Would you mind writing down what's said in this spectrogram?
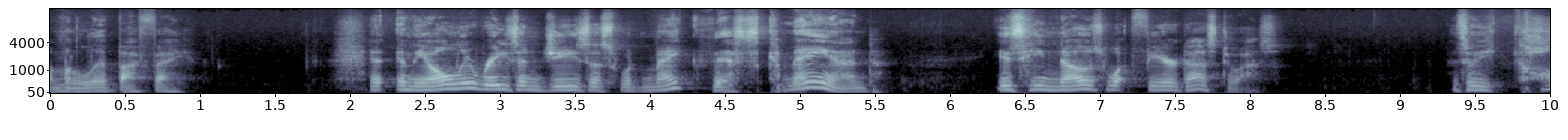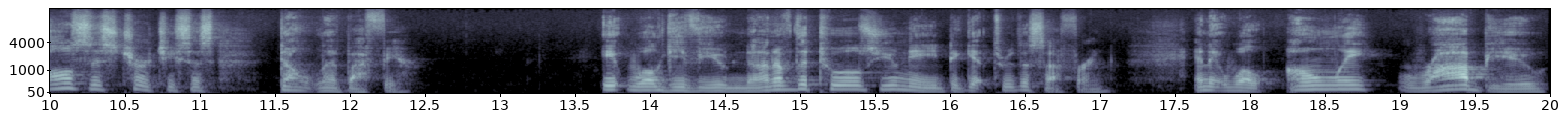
I'm going to live by faith. And, and the only reason Jesus would make this command is he knows what fear does to us. And so he calls this church, he says, don't live by fear. It will give you none of the tools you need to get through the suffering and it will only rob you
